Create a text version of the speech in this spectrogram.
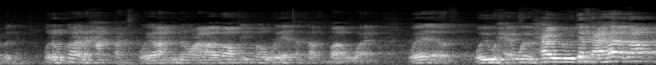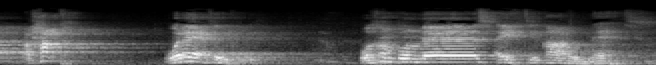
أبدا. ولو كان حقا ويرى أنه على باطل فهو يتكبر. ويحاول دفع هذا الحق ولا يعترف به. وخمط الناس أي احتقار الناس.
